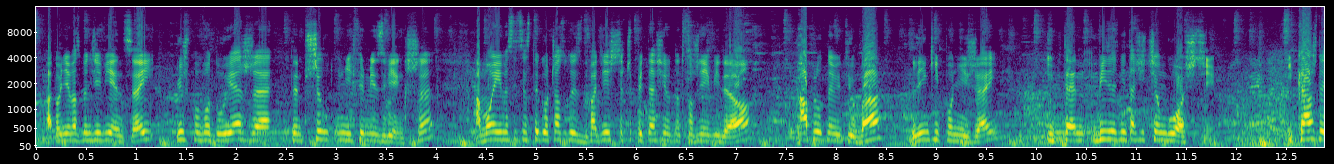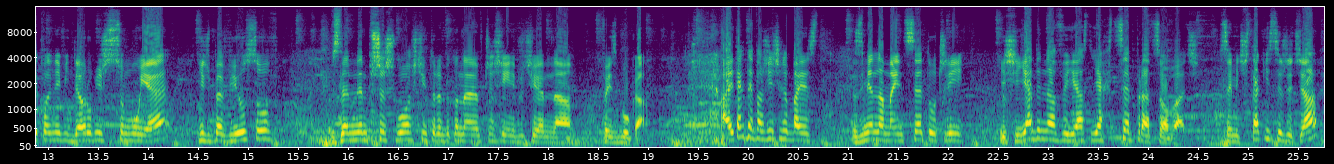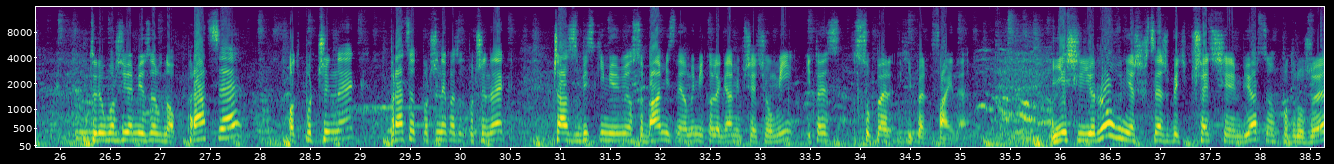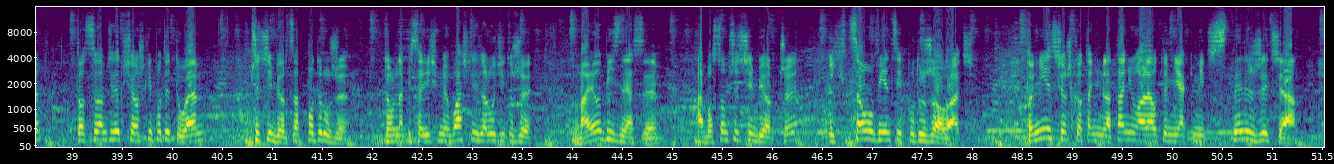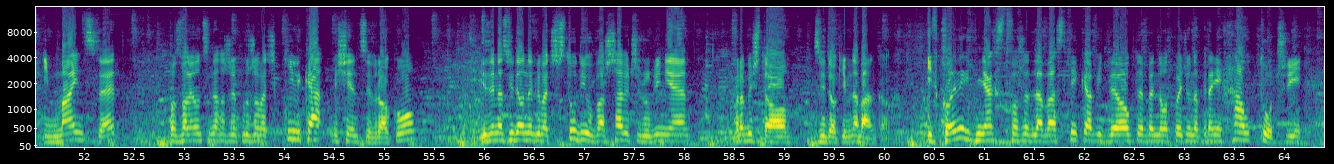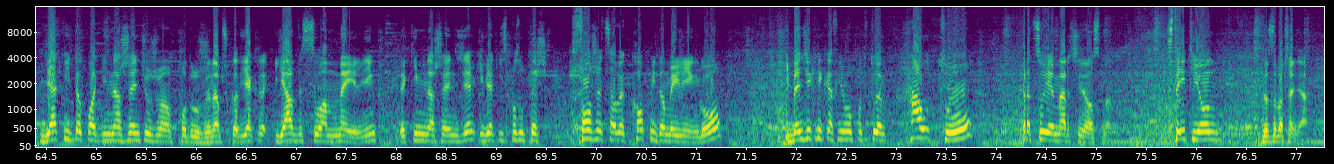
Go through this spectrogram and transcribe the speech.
a pewnie Was będzie więcej, już powoduje, że ten przychód u mnie w firmie jest większy, a moja inwestycja z tego czasu to jest 20 czy 15 minut na tworzenie wideo, upload na YouTube'a, linki poniżej i ten biznes nie traci ciągłości. I każde kolejne wideo również sumuje liczbę viewsów względem przeszłości, które wykonałem wcześniej i wrzuciłem na Facebooka. Ale i tak najważniejsze chyba jest zmiana mindsetu, czyli jeśli jadę na wyjazd, ja chcę pracować. Chcę mieć taki styl życia, który umożliwia mi zarówno pracę, Odpoczynek, praca, odpoczynek, praca, odpoczynek, czas z bliskimi osobami, znajomymi, kolegami, przyjaciółmi i to jest super, hiper fajne. Jeśli również chcesz być przedsiębiorcą w podróży, to odsyłam Cię do książki pod tytułem Przedsiębiorca podróży, którą napisaliśmy właśnie dla ludzi, którzy mają biznesy albo są przedsiębiorczy i chcą więcej podróżować. To nie jest książka o tanim lataniu, ale o tym, jak mieć styl życia i mindset pozwalający na to, żeby podróżować kilka miesięcy w roku i zamiast wideo nagrywać w studiu w Warszawie czy Lublinie, robisz to z widokiem na Bangkok. I w kolejnych dniach stworzę dla Was kilka wideo, które będą odpowiedzią na pytanie how to, czyli jakich dokładnie narzędzi używam w podróży, na przykład jak ja wysyłam mailing, jakim narzędziem i w jaki sposób też tworzę całe kopii do mailingu. I będzie kilka filmów pod tytułem how to pracuje Marcin Osman. Stay tuned, do zobaczenia.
